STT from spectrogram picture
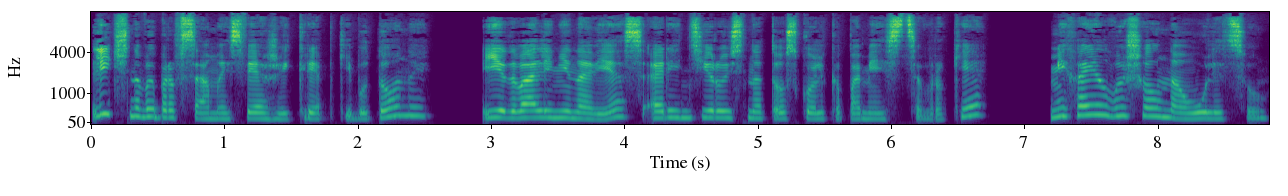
Лично выбрав самые свежие крепкие бутоны, Едва ли не на вес, ориентируясь на то, сколько поместится в руке, Михаил вышел на улицу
